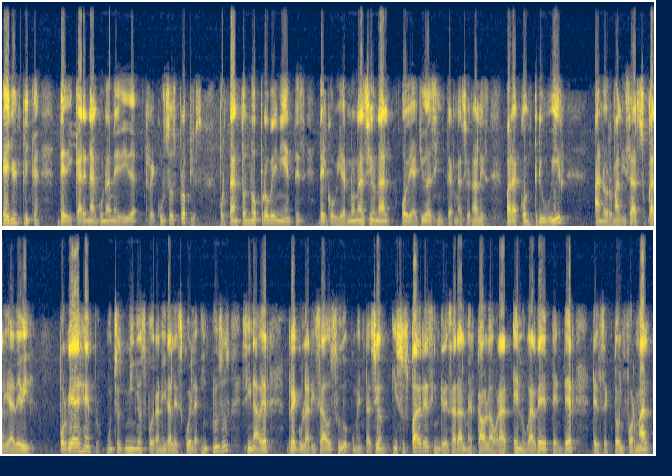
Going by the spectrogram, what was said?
Ello implica dedicar en alguna medida recursos propios, por tanto no provenientes del gobierno nacional o de ayudas internacionales para contribuir a normalizar su calidad de vida. Por vía de ejemplo, muchos niños podrán ir a la escuela, incluso sin haber regularizado su documentación, y sus padres ingresar al mercado laboral en lugar de depender del sector informal,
